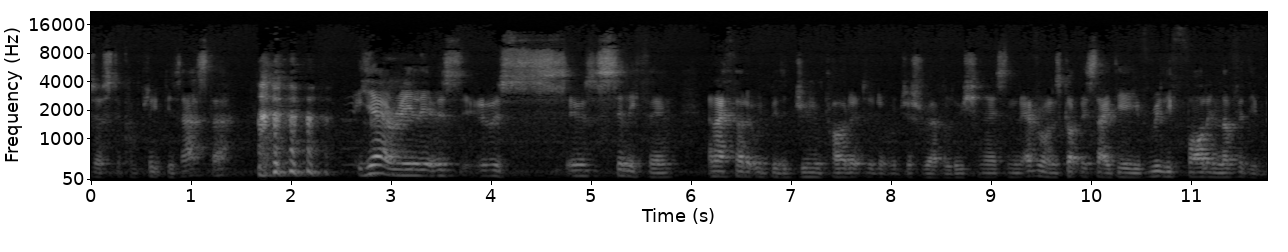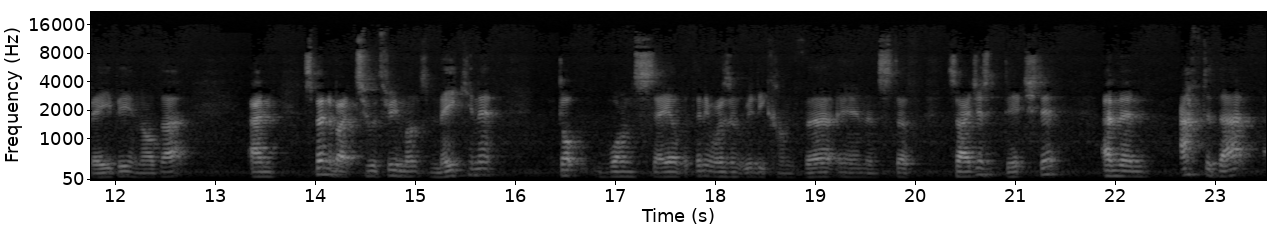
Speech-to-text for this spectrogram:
just a complete disaster. Yeah, really, it was. It was. It was a silly thing. and I thought it would be the dream product and it would just revolutionize. And everyone's got this idea you've really fall in love with your baby and all that. And spent about two or three months making it. Got one sale, but then it wasn't really converting and stuff. So I just ditched it. And then after that,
